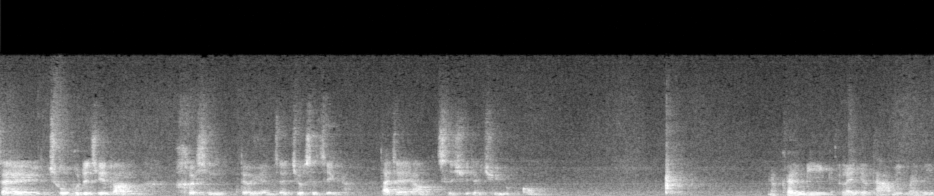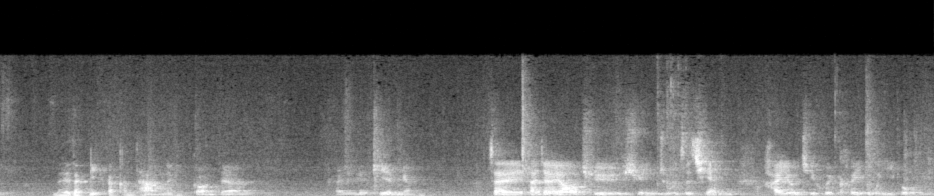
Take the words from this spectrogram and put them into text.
在初步的阶段，核心的原则就是这个， 大家要持续的去用功。 ใครมีอะไรจะถามอีกไหมมีได้สักอีกสักคำถามหนึ่งก่อนจะใครเรียนกัน 在大家要去寻主之前，还有机会可以问一个问题。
